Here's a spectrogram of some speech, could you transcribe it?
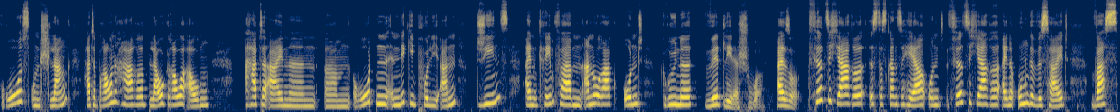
groß und schlank, hatte braune Haare, blaugraue Augen, hatte einen ähm, roten Niki-Pulli an, Jeans, einen cremefarbenen Anorak und grüne Wildlederschuhe. Also 40 Jahre ist das Ganze her und 40 Jahre eine Ungewissheit, was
